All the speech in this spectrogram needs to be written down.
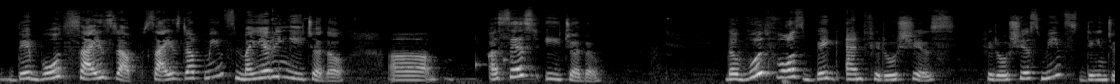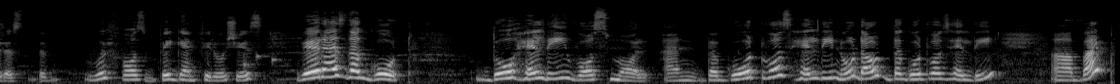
they both sized up. Sized up means measuring each other, uh, assessed each other. The wolf was big and ferocious. Ferocious means dangerous. The wolf was big and ferocious, whereas the goat, though healthy, was small. And the goat was healthy, no doubt the goat was healthy, uh, but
